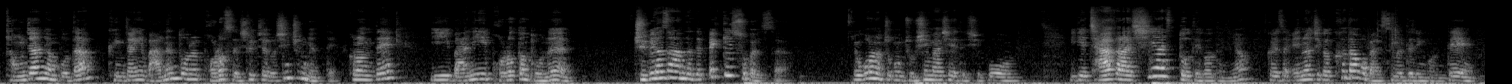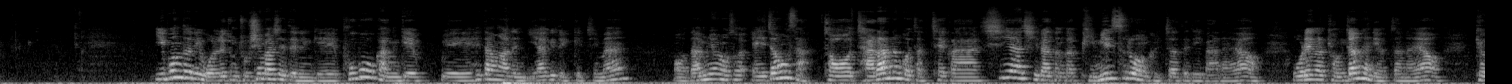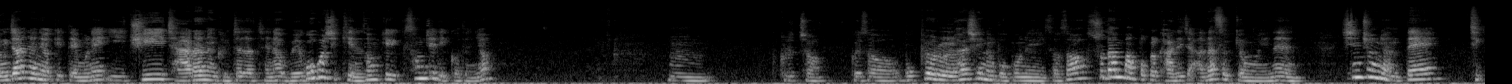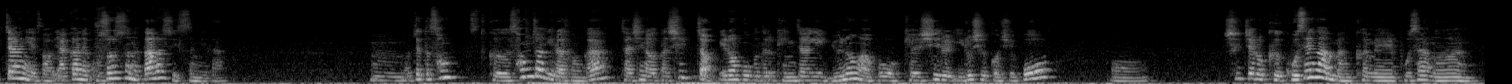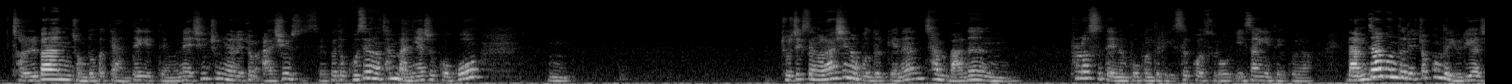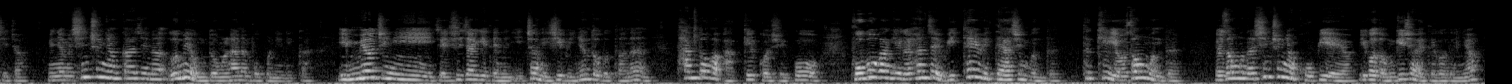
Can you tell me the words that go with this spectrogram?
경자년보다 굉장히 많은 돈을 벌었어요 실제로 신축년 때. 그런데 이 많이 벌었던 돈을 주변 사람들한테 뺏길 수가 있어요. 요거는 조금 조심하셔야 되시고 이게 자가 씨앗도 되거든요. 그래서 에너지가 크다고 말씀을 드린 건데 이분들이 원래 좀 조심하셔야 되는 게 부부 관계에 해당하는 이야기도 있겠지만 어, 남녀노소 애정사 저 잘하는 것 자체가 씨앗이라든가 비밀스러운 글자들이 많아요. 올해가 경자년이었잖아요. 경자년이었기 때문에 이쥐 잘하는 글자 자체는 왜곡을 시키는 성질, 성질이 있거든요. 음, 그렇죠. 그래서 목표를 하시는 부분에 있어서 수단 방법을 가리지 않았을 경우에는 신축년 때 직장에서 약간의 구설수는 따를 수 있습니다. 음, 어쨌든 성, 그 성적이라던가 자신의 어떤 실적 이런 부분들을 굉장히 유능하고 결실을 이루실 것이고 어, 실제로 그 고생한 만큼의 보상은 절반 정도밖에 안 되기 때문에 신축년에 좀 아쉬울 수 있어요. 그래도 고생은 참 많이 하실 거고 음, 조직생활 하시는 분들께는 참 많은 플러스 되는 부분들이 있을 것으로 예상이 되고요. 남자분들이 조금 더 유리하시죠. 왜냐면 신축년까지는 음의 운동을 하는 부분이니까. 임묘진이 이제 시작이 되는 2022년도부터는 탄도가 바뀔 것이고 부부관계가 현재 위태위태하신 분들 특히 여성분들 여성분들 신축년 고비예요. 이거 넘기셔야 되거든요.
